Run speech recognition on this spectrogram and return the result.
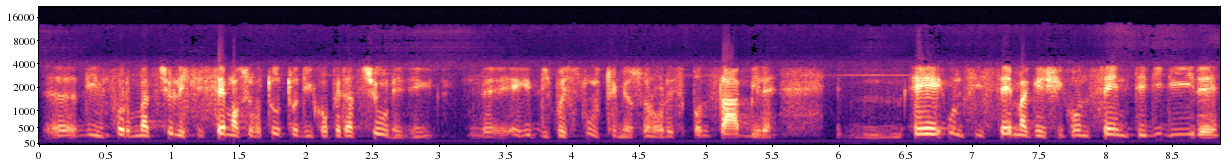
eh, di informazione, il sistema soprattutto di cooperazione di, eh, di quest'ultimo sono responsabile, mm, è un sistema che ci consente di dire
